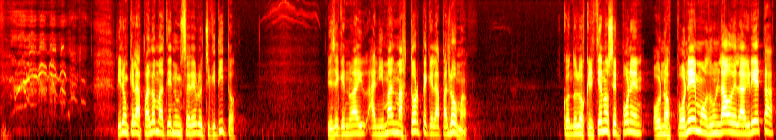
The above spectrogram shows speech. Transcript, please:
¿Vieron que las palomas tienen un cerebro chiquitito? Dice que no hay animal más torpe que la paloma. Cuando los cristianos se ponen o nos ponemos de un lado de la grieta,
